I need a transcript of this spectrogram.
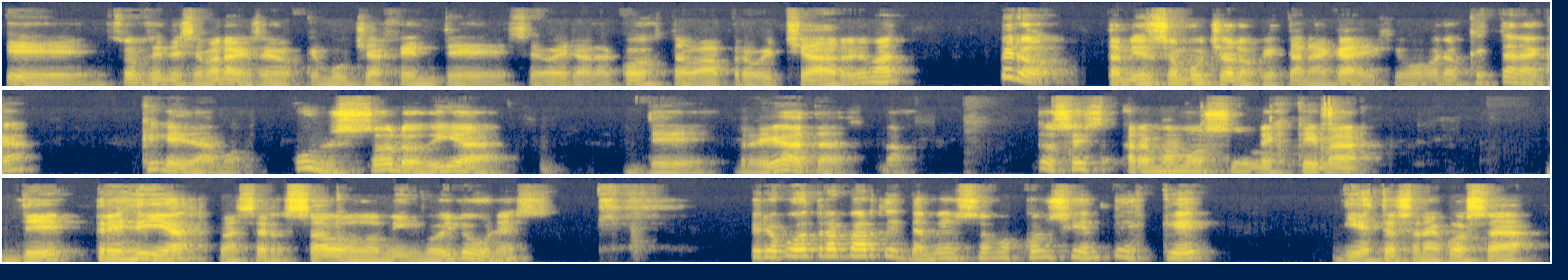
eh, es fin de semana que sabemos que mucha gente se va a ir a la costa, va a aprovechar demás, pero también son muchos los que están acá. Y dijimos, bueno, los que están acá, ¿qué le damos? ¿Un solo día de regatas? Entonces armamos un esquema de tres días, va a ser sábado, domingo y lunes, pero por otra parte también somos conscientes que, y esto es una cosa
